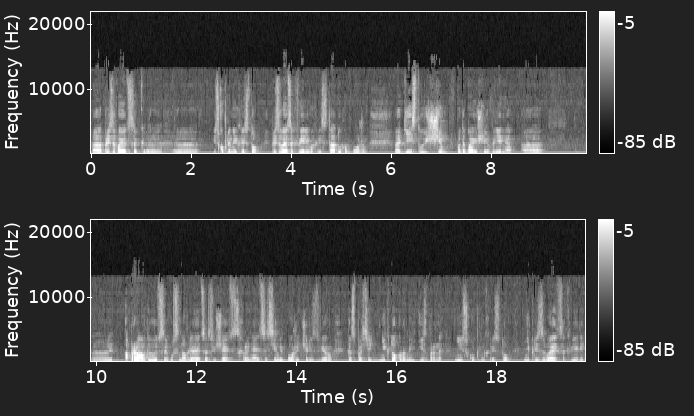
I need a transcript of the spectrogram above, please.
э, призываются к, э, э, искупленные Христом, призываются к вере во Христа Духом Божьим, действующим в подобающее время оправдываются, усыновляются, освящаются, сохраняются силой Божией через веру к спасению. Никто, кроме избранных, не искуплен Христом, не призывается к вере,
